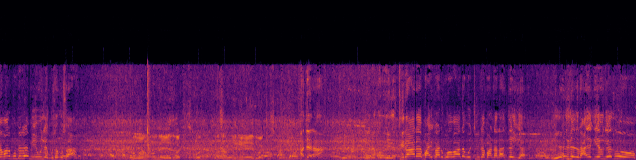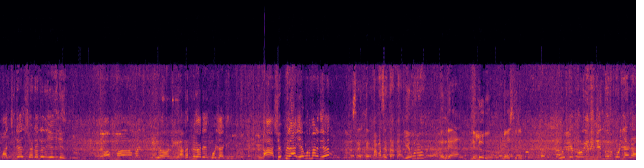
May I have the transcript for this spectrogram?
ఏమనుకుంటున్నా మీ ఊళ్ళో గుసగుస? ఏమో నేను ఏది పట్టించుకోను. అసలు నేను ఏది పట్టించుకోను. అంతేనా? ఇక తినాలే బైకాడు పోవాలి వచ్చింట పండాలి అంతే ఇక. ఏది లేదు రాజకీయం లేదు మంచి లేదు చెడ్డ లేదు ఏది లేదు. అమ్మ మంచి గారు ఏం కోజాగిరి చెప్పిరా ఏ ఊరు మనది? నమస్తే తాత. ఏ ఊరు? మందా నెల్లూరు మేస్త్రి. ఇది నెల్లూరు కోజాగా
